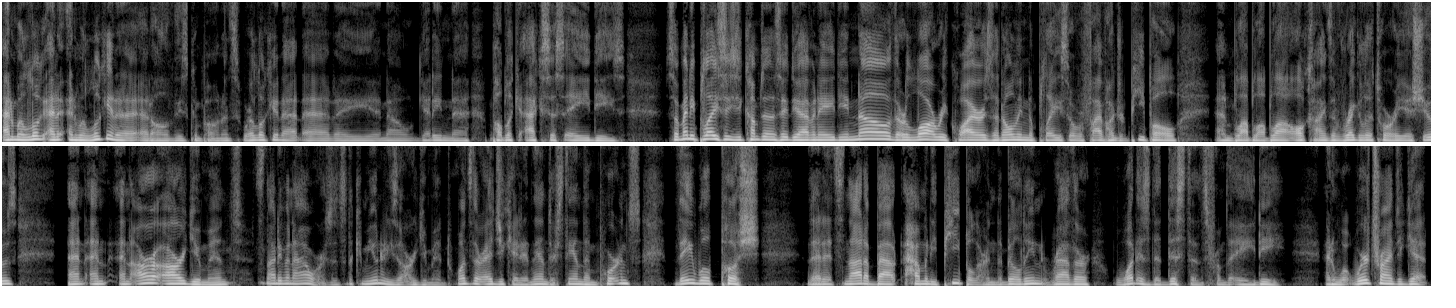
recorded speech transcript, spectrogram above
And we're look and, and we're looking at, at all of these components. We're looking at at a you know getting uh, public access AEDs. So many places you come to them and say, "Do you have an AED?" No, their law requires that only in a place over 500 people, and blah blah blah, all kinds of regulatory issues. And and and our argument, it's not even ours; it's the community's argument. Once they're educated and they understand the importance, they will push that it's not about how many people are in the building, rather what is the distance from the AED. And what we're trying to get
